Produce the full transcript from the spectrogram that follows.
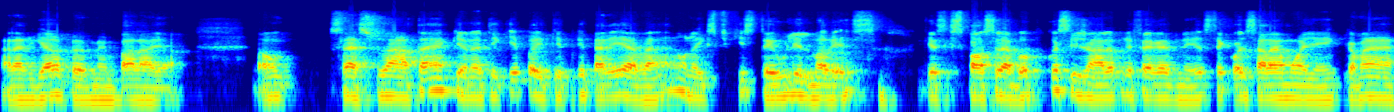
à la rigueur, ils peuvent même pas aller ailleurs. Donc, ça sous-entend que notre équipe a été préparée avant. On a expliqué c'était où l'île Maurice, qu'est-ce qui se passait là-bas, pourquoi ces gens-là préféraient venir, c'était quoi le salaire moyen, comment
